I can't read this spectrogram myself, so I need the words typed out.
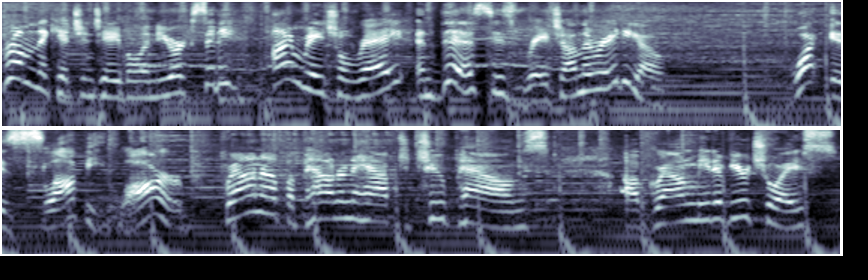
From the kitchen table in New York City, I'm Rachael Ray, and this is Rach on the Radio. What is sloppy larb? Brown up a pound and a half to two pounds of ground meat of your choice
